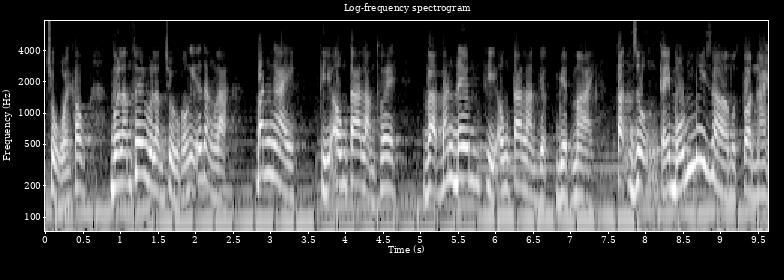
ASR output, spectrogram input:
chủ hay không? Vừa làm thuê vừa làm chủ có nghĩa rằng là ban ngày thì ông ta làm thuê và ban đêm thì ông ta làm việc miệt mài tận dụng cái 40 giờ một tuần này.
